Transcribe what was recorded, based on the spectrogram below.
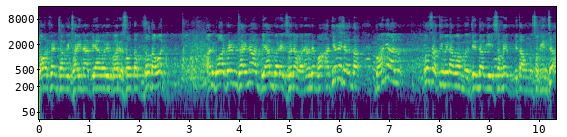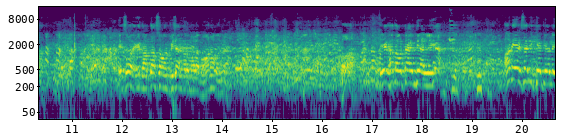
गर्लफ्रेन्ड छ कि छैन? बिहा गरी गरे सोध्दा सोध्दा हो नि। अनि गर्लफ्रेन्ड छैन बिहा पनि गरेको भन्यो भने ठिकै छ अन्त भनिहाल्नु। कस्तो तिमी र म जिन्दगी सँगै बिताउनु सकिन्छ? यसो एक हप्तासम्म विचार गरेर मलाई भन भन्नु। एक हप्ताको टाइम दिइहाल्ने क्या? अनि यसरी केटीहरूले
